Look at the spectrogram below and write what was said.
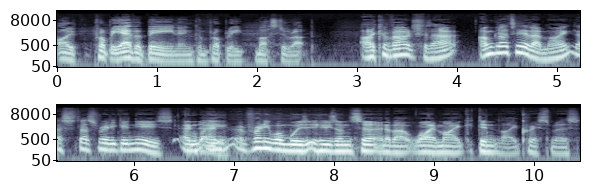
I've probably ever been and can probably muster up. I can vouch for that. I'm glad to hear that, Mike. That's that's really good news. And and, and for anyone who's uncertain about why Mike didn't like Christmas,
